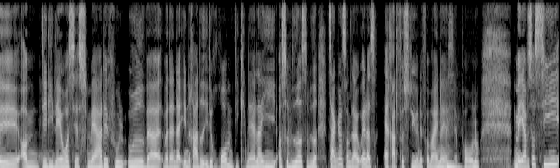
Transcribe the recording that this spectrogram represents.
øh, om det, de laver, ser smertefuldt ud, hvad, hvordan der er indrettet i det rum, de knaller i, osv. osv. Tanker, som der jo ellers er ret forstyrrende for mig, når jeg mm. ser porno. Men jeg vil så sige,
